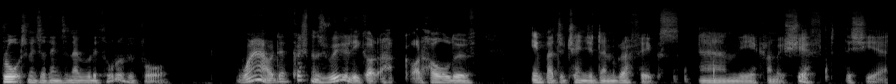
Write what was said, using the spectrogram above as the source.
brought me to things I never really thought of before wow, Cushman's really got uh, got hold of impact of changing demographics and the economic shift this year.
